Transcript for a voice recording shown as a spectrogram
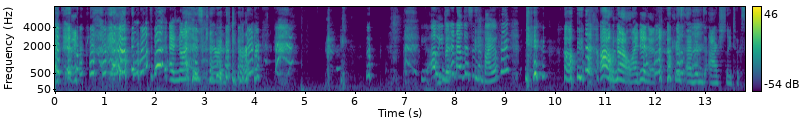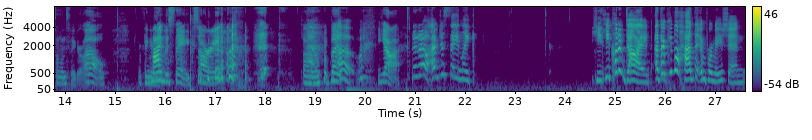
this thing. and not his character. oh, you didn't know this is a biopic? Oh, oh no, I didn't. Chris Evans actually took someone's finger off. Oh, finger my mistake. Sorry. Um, But Oh. yeah, No, no, I'm just saying like he he could have died. Other people had the information.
